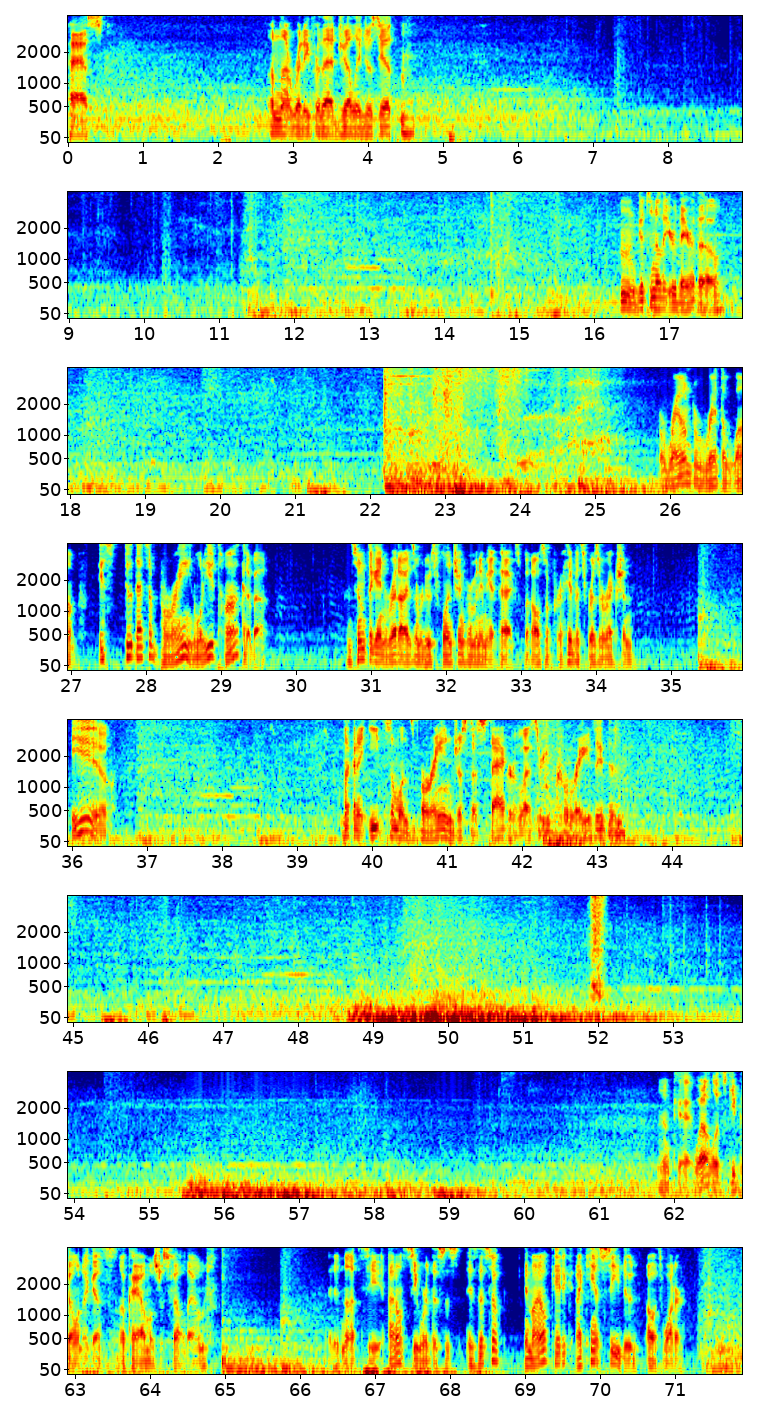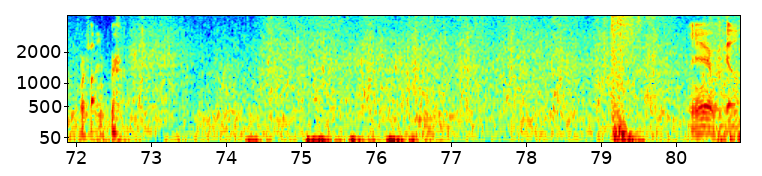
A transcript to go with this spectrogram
Pass. I'm not ready for that jelly just yet. hmm, good to know that you're there, though. Dude, that's a brain. What are you talking about? Consumed to gain red eyes and reduce flinching from enemy attacks, but also prohibits resurrection. Ew. I'm not gonna eat someone's brain just to stagger less. Are you crazy, dude? Let's keep going, I guess. Okay, I almost just fell down. I did not see... I don't see where this is. Is this... Okay? Am I okay to... I can't see, dude. Oh, it's water. We're fine. there we go.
